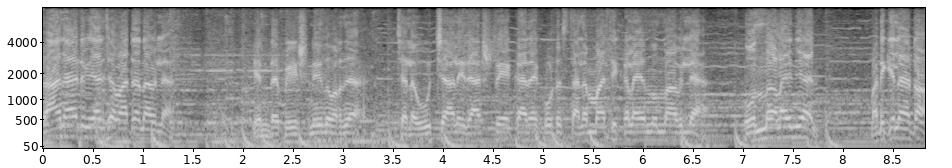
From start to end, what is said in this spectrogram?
താനായിട്ട് വിചാരിച്ച മാറ്റാനാവില്ല. എന്റെ ഭീഷണി എന്ന് പറഞ്ഞ ചില ഊച്ചാളി രാഷ്ട്രീയക്കാരെ കൂട്ട് സ്ഥലം മാറ്റിക്കളയെന്നൊന്നാവില്ല. ഒന്ന് കളയും ഞാൻ. പഠിക്കില്ല കേട്ടോ.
